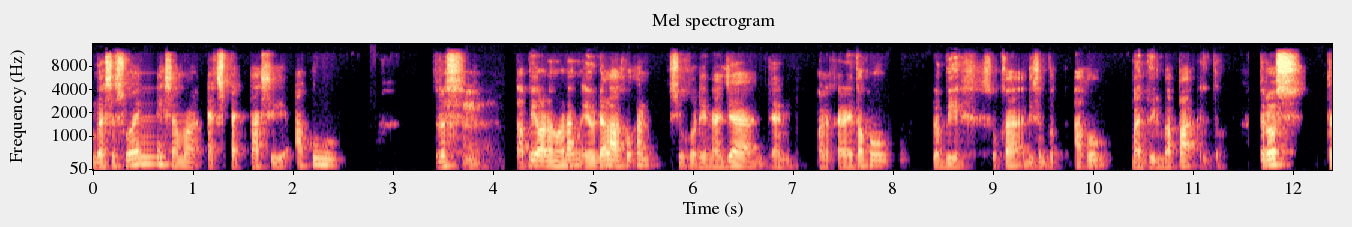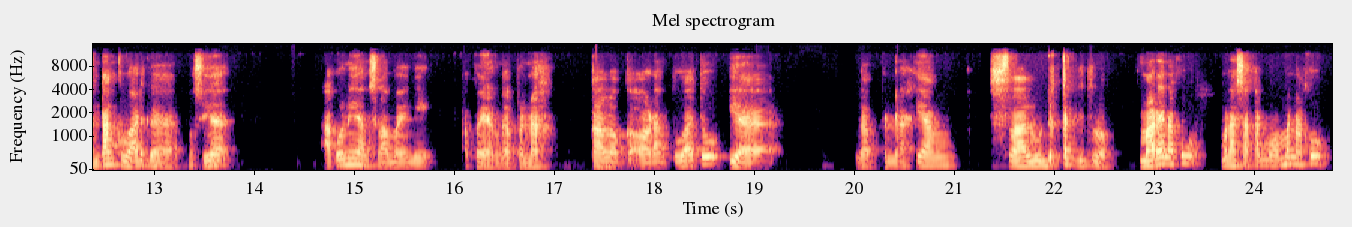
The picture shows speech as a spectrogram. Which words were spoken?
nggak sesuai nih sama ekspektasi aku. Terus hmm. tapi orang-orang ya udahlah aku kan syukurin aja dan oleh karena itu aku lebih suka disebut aku bantuin bapak gitu. Terus tentang keluarga maksudnya aku nih yang selama ini apa ya nggak pernah kalau ke orang tua tuh ya nggak pernah yang selalu deket gitu loh kemarin aku merasakan momen aku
